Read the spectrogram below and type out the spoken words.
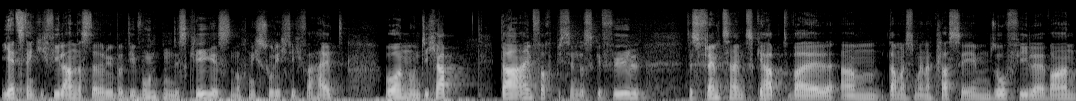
jetzt denke ich viel anders darüber, die Wunden des Krieges noch nicht so richtig verheilt worden. Und ich habe da einfach ein bisschen das Gefühl des Fremdseins gehabt, weil ähm, damals in meiner Klasse eben so viele waren,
